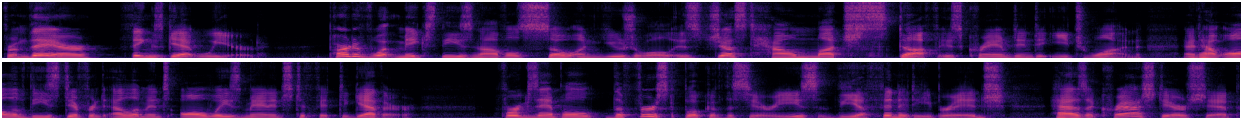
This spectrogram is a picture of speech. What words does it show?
From there, things get weird. Part of what makes these novels so unusual is just how much stuff is crammed into each one, and how all of these different elements always manage to fit together. For example, the first book of the series, The Affinity Bridge, has a crashed airship,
